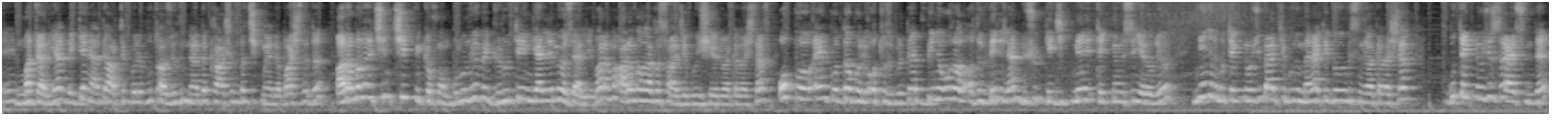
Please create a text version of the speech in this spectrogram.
e, materyal ve genelde artık böyle bu tarz ürünlerde karşımıza çıkmaya da başladı. Aramalar için çift mikrofon bulunuyor ve gürültü engelleme özelliği var ama aramalarda sadece bu işe yarıyor arkadaşlar. Oppo Enco W31'de binaural adı verilen düşük gecikme teknolojisi yer alıyor. Nedir bu teknoloji? Belki bunu merak ediyor olabilirsiniz arkadaşlar. Bu teknoloji sayesinde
